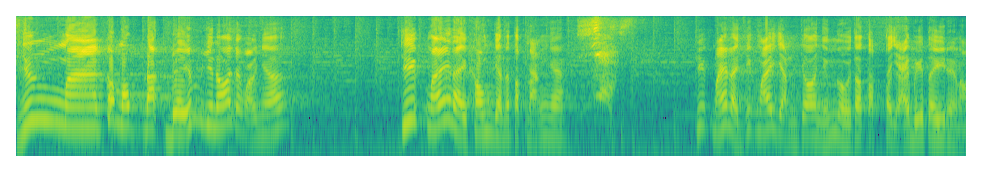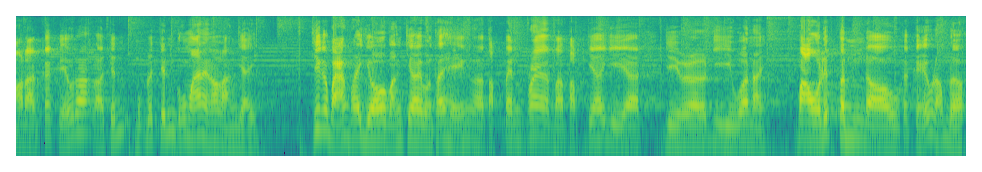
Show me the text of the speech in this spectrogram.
Nhưng mà có một đặc điểm với nó cho các bạn nhớ. Chiếc máy này không dành để tập nặng nha. Chiếc máy là chiếc máy dành cho những người ta tập, ta dạy bt này nọ là cái kiểu đó là chính, mục đích chính của máy này nó là như vậy chứ các bạn phải vô bạn chơi bạn thể hiện ờ, tập pen press và tập chơi gì ờ, gì ờ, gì, gì quên này bao lifting đồ các kiểu là không được.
